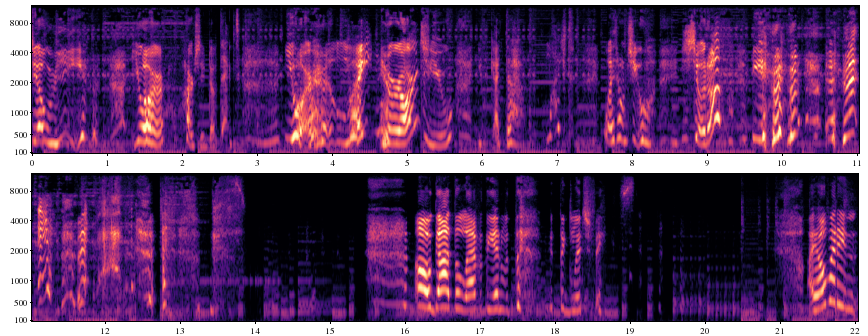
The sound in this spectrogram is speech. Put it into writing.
show me your heart-shaped object. You're lightner, aren't you? You've got the light. Why don't you shut up? oh god, the laugh at the end with the with the glitch face. I hope I didn't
